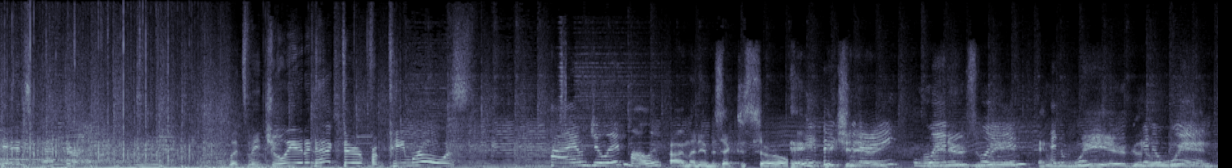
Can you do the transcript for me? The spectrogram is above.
Dance, Hector. Let's meet Juliet and Hector from Team Rose. Hi, I'm Juliet Mullen. Hi, my name is Hector Searle. Hey, Pictionary, Pictionary, winners winners win, win, and, and we're gonna, gonna win.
